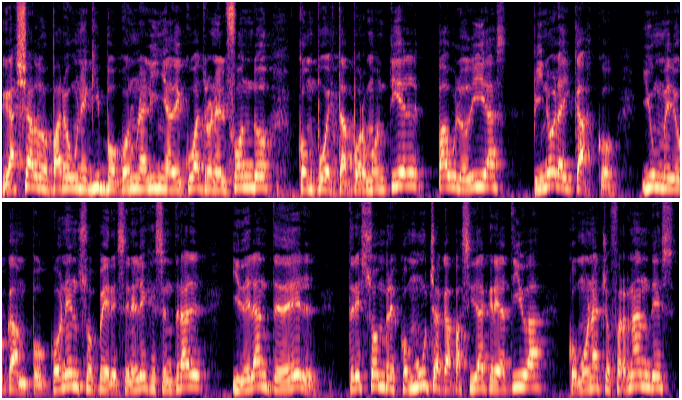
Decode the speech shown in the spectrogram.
Gallardo paró un equipo con una línea de 4 en el fondo, compuesta por Montiel, Paulo Díaz, Pinola y Casco, y un mediocampo con Enzo Pérez en el eje central y delante de él tres hombres con mucha capacidad creativa como Nacho Fernández,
